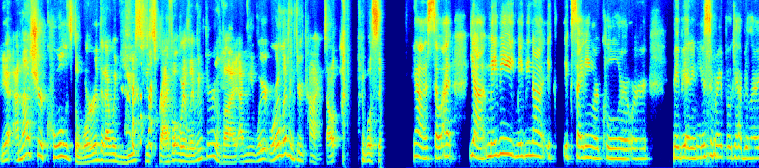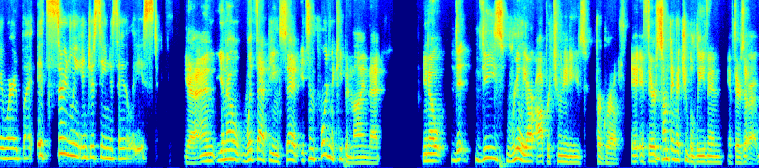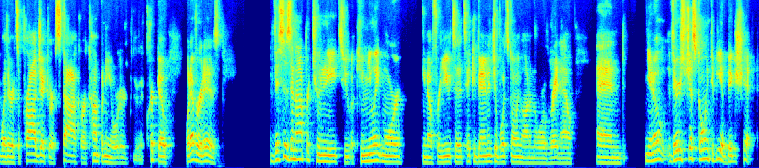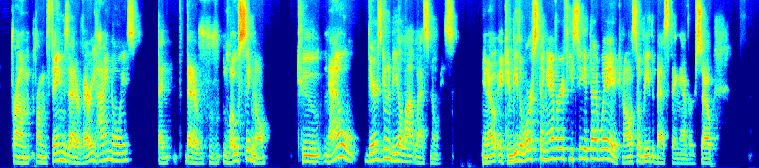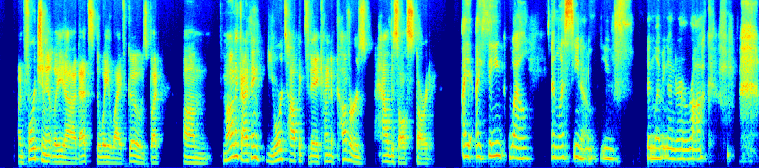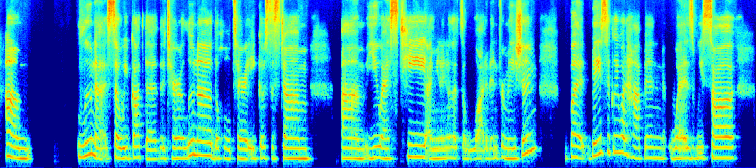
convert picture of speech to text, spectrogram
Yeah, I'm not sure cool is the word that I would use to describe what we're living through, but I mean, we're we're living through times. I'll we'll say yeah so i yeah maybe maybe not ex- exciting or cool or or maybe i didn't use the right vocabulary word but it's certainly interesting to say the least yeah and you know with that being said it's important to keep in mind that you know th- these really are opportunities for growth if there's mm-hmm. something that you believe in if there's a whether it's a project or a stock or a company or, or crypto whatever it is this is an opportunity to accumulate more, you know, for you to take advantage of what's going on in the world right now. And, you know, there's just going to be a big shift from from things that are very high noise, that that are low signal to now there's going to be a lot less noise. You know, it can be the worst thing ever if you see it that way. It can also be the best thing ever. So unfortunately, uh, that's the way life goes. But um, Monica, I think your topic today kind of covers how this all started. I, I think, well, unless, you know, you've been living under a rock. um, Luna. So we've got the the Terra Luna, the whole Terra ecosystem, um, UST. I mean, I know that's a lot of information, but basically what happened was we saw,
